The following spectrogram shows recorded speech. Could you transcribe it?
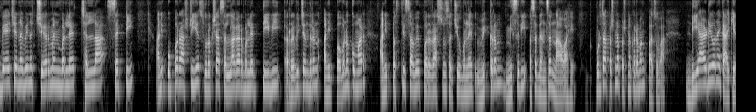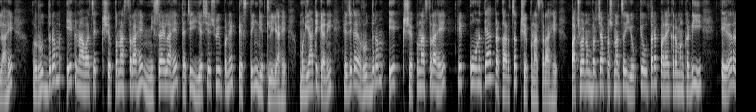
B आयचे नवीन चेअरमॅन बनले आहेत छल्ला सेट्टी आणि उपराष्ट्रीय सुरक्षा सल्लागार बनलेत टी व्ही रविचंद्रन आणि पवनकुमार आणि पस्तीसावे परराष्ट्र सचिव बनलेत विक्रम मिसरी असं त्यांचं नाव आहे. पुढचा प्रश्न प्रश्न क्रमांक पाचवा. डीआरडीओने काय केलं आहे? रुद्रम एक नावाचे क्षेपणास्त्र आहे मिसाईल आहे त्याची यशस्वीपणे टेस्टिंग घेतलेली आहे. मग या ठिकाणी हे जे काय रुद्रम एक क्षेपणास्त्र आहे हे कोणत्या प्रकारचं क्षेपणास्त्र आहे? पाचव्या नंबरच्या प्रश्नाचं योग्य उत्तर आहे पर्याय क्रमांक D air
